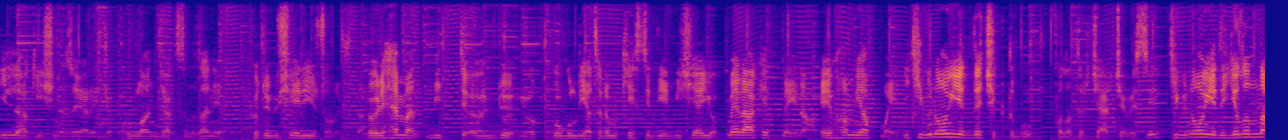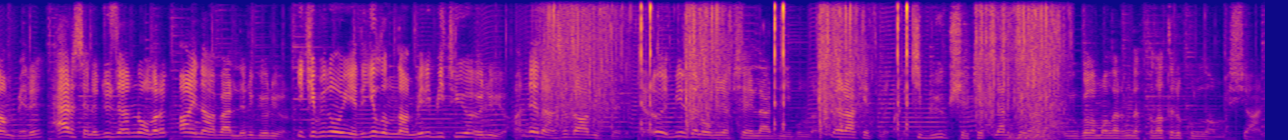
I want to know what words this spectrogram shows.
İlla ki işinize yarayacak. Kullanacaksınız. Hani kötü bir şey değil sonuçta. Öyle hemen bitti öldü. Yok Google yatırımı kesti diye bir şey yok. Merak etmeyin abi. Evham yapmayın. 2017'de çıktı bu Flutter çerçevesi. 2017 yılından beri her sene düzenli olarak aynı haberleri görüyorum. 2017 yılından beri bitiyor ölüyor. Ha, nedense daha bitmedi. Yani öyle birden olacak şeyler değil bunlar. Merak etmeyin. Hani ki büyük şirketler güvenmiş. Uygulamalarında Flutter'ı kullanmış yani.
